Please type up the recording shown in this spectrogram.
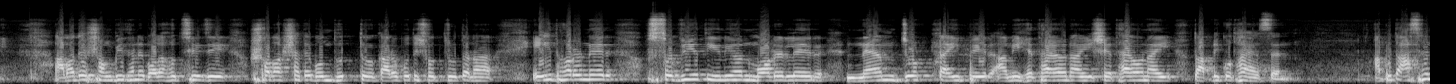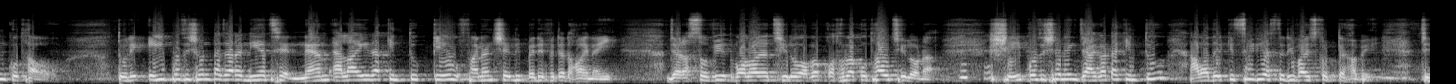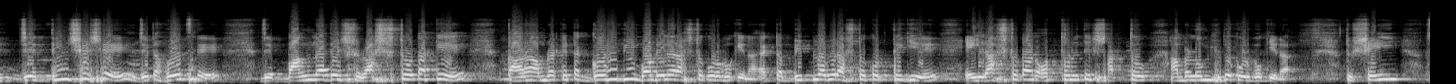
আমাদের সংবিধানে বলা হচ্ছে যে সবার সাথে বন্ধুত্ব, কারও প্রতি শত্রুতা না। এই ধরনের সোভিয়েত ইউনিয়ন মডেলের ন্যাম জোট টাইপের আমি হেথায় নাই সেথায় নাই। তো আপনি কোথায় আছেন? আপনি তো আছেন কোথাও? তো এই পজিশনটা যারা নিয়েছেন ন্যাম অ্যালাইরা কিন্তু কেউ ফাইন্যান্সিয়ালি বেনিফিটেড হয় নাই। যারা সোভিয়েত বলয়ে ছিল অথবা কোথাও ছিল না। সেই পজিশনিং জায়গাটা কিন্তু আমাদেরকে সিরিয়াসলি রিভাইজ করতে হবে। যে দিন শেষে যেটা হয়েছে, যে বাংলাদেশ রাষ্ট্রটাকে তারা আমরা একটা গরিবী মডেলের রাষ্ট্র করব কিনা? একটা বিপ্লবী রাষ্ট্র করতে গিয়ে এই রাষ্ট্রটার অর্থনৈতিক স্বার্থ আমরা লঙ্ঘিত করব কিনা? তো সেই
